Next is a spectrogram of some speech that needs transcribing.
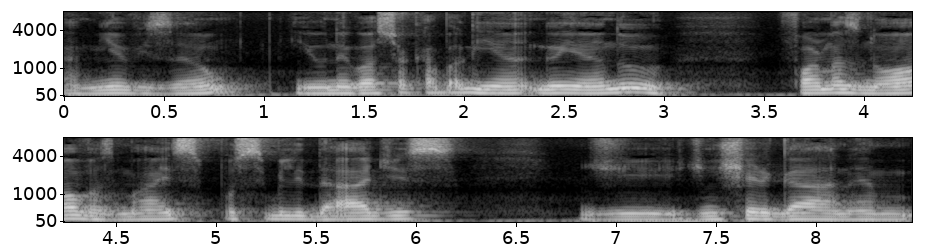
a minha visão, e o negócio acaba ganhando formas novas, mais possibilidades de, de enxergar né,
